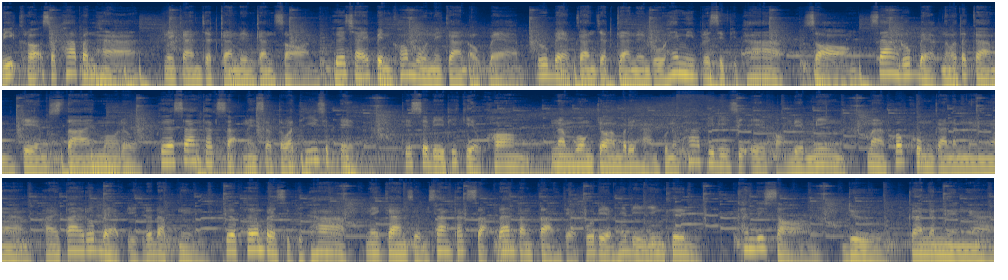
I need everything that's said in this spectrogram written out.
วิเคราะห์สภาพปัญหาในการจัดการเรียนการสอน เพื่อใช้เป็นข้อมูลในการออกแบบ รูปแบบการจัดการเรียนรู้ให้มีประสิทธิภาพ 2. สร้างรูปแบบนวัตกรรม Game Style Model เพื่อสร้างทักษะในศตวรรษที่ 21 ทฤษฎีที่เกี่ยวข้องนำวงจรบริหารคุณภาพ PDCA ของ Deming มาควบคุมการดำเนินงาน ภายใต้รูปแบบอีกระดับหนึ่ง เพื่อเพิ่มประสิทธิภาพ ในการเสริมสร้างทักษะด้านต่าง ๆ แก่ผู้เรียนให้ดียิ่งขึ้น ขั้นที่ 2 ดู การดำเนินงาน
